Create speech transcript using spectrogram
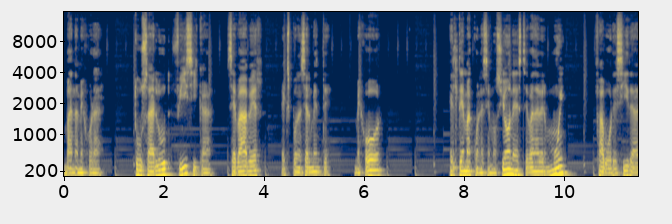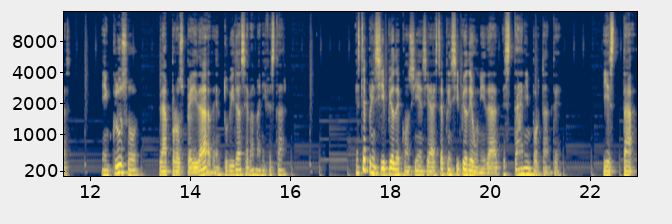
van a mejorar. Tu salud física se va a ver exponencialmente mejor. El tema con las emociones se van a ver muy favorecidas. Incluso la prosperidad en tu vida se va a manifestar. Este principio de conciencia, este principio de unidad es tan importante y está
